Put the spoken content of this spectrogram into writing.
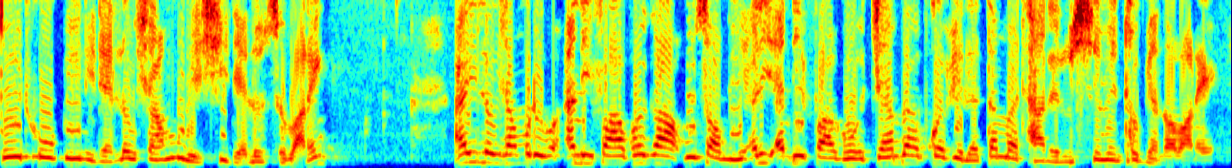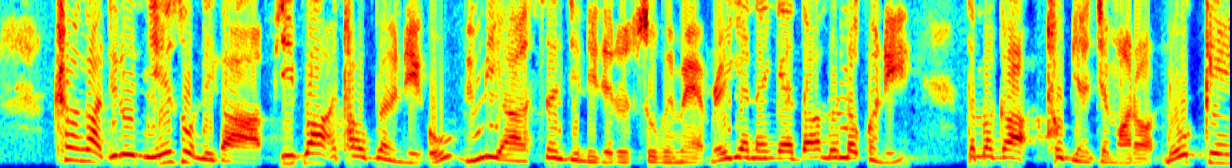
သွေးထိုးပေးနေတဲ့လှုပ်ရှားမှုတွေရှိတယ်လို့ဆိုပါတယ်။အဲ့ဒီလှုပ်ရှားမှုတွေကိုအန်ဒီဖာအဖွဲ့ကဥဆောင်ပြီးအဲ့ဒီအန်ဒီဖာကိုအကြမ်းဖက်အဖွဲ့ဖြစ်လည်းသတ်မှတ်ထားတယ်လို့ရှင်းလင်းထုတ်ပြန်သွားပါတယ် ထရန့်ကဒီလိုညင်းဆိုနေကပြည်ပအထောက်ပံ့တွေကိုမိမိအားစန့်ကျင်နေတယ်လို့ဆိုပေမဲ့အမေရိကန်နိုင်ငံသားလွတ်လပ်ခွင့်တွေတမကထုတ်ပြန်ကြမှာတော့ no king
